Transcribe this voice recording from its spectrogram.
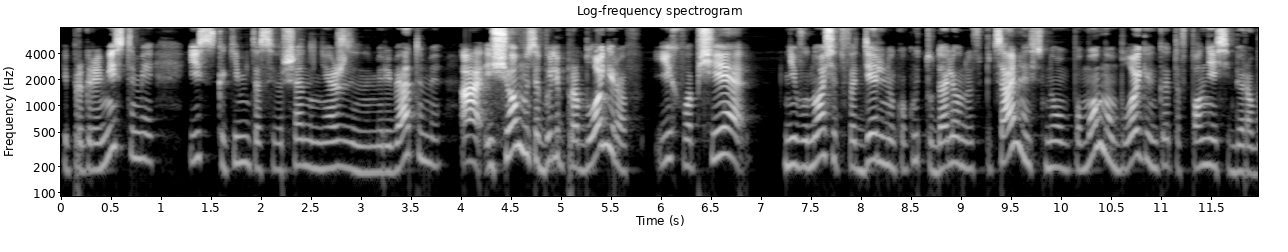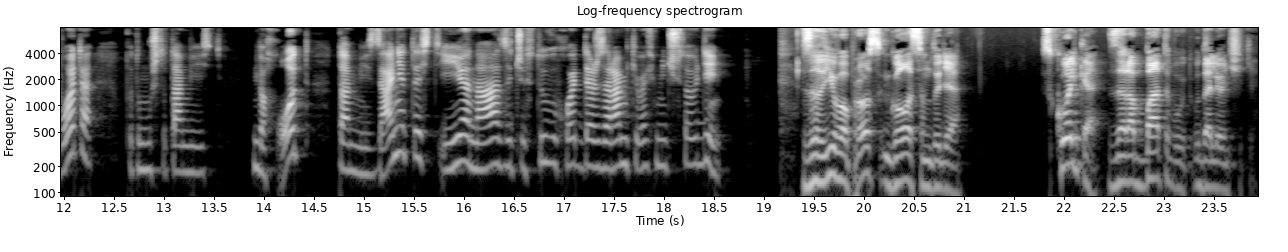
и программистами, и с какими-то совершенно неожиданными ребятами. А, еще мы забыли про блогеров. Их вообще не выносят в отдельную какую-то удаленную специальность, но, по-моему, блогинг это вполне себе работа, потому что там есть доход, там есть занятость, и она зачастую выходит даже за рамки 8 часов в день. Задаю вопрос голосом Дудя. Сколько зарабатывают удаленщики?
